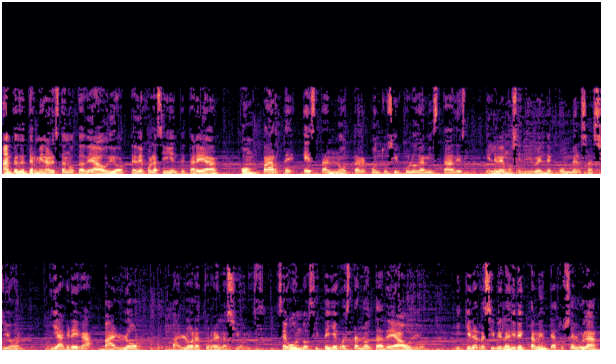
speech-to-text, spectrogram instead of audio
Antes de terminar esta nota de audio, te dejo la siguiente tarea. Comparte esta nota con tu círculo de amistades, elevemos el nivel de conversación y agrega valor, valor a tus relaciones. Segundo, si te llegó esta nota de audio y quieres recibirla directamente a tu celular,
